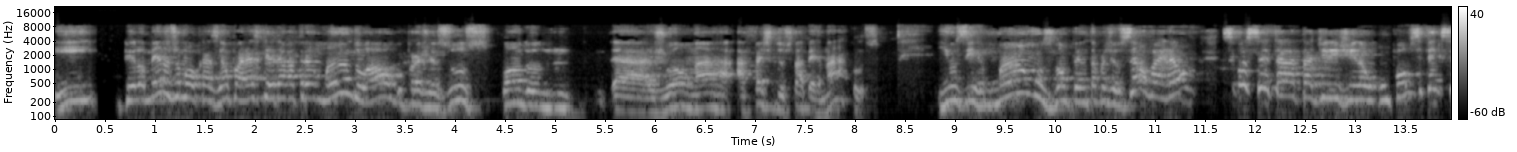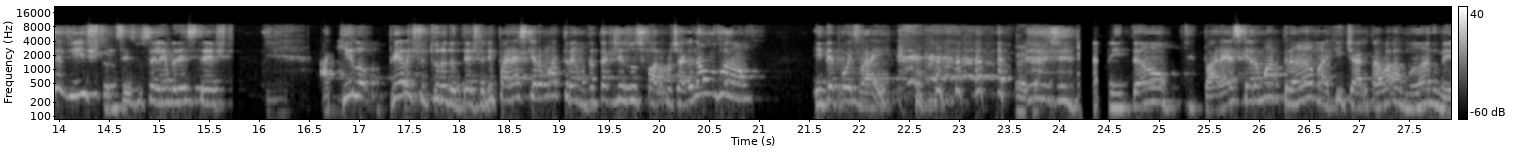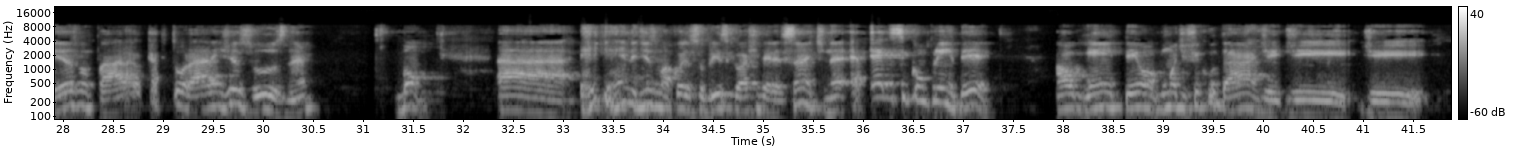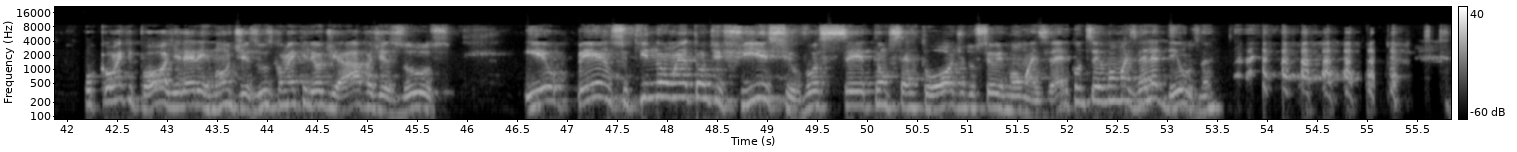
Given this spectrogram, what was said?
E, pelo menos uma ocasião, parece que ele estava tramando algo para Jesus quando uh, João narra a festa dos tabernáculos. E os irmãos vão perguntar para Jesus: não vai, não? Se você está tá dirigindo um povo, você tem que ser visto. Não sei se você lembra desse texto. Aquilo, pela estrutura do texto ali, parece que era uma trama. Tanto é que Jesus fala para Tiago: Não, não vou não. E depois vai. então, parece que era uma trama que Tiago estava armando mesmo para capturarem Jesus, né? Bom, uh, Rick Henry diz uma coisa sobre isso que eu acho interessante, né? É, é de se compreender alguém ter alguma dificuldade de, de. Como é que pode? Ele era irmão de Jesus, como é que ele odiava Jesus? E eu penso que não é tão difícil você ter um certo ódio do seu irmão mais velho, quando seu irmão mais velho é Deus, né?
